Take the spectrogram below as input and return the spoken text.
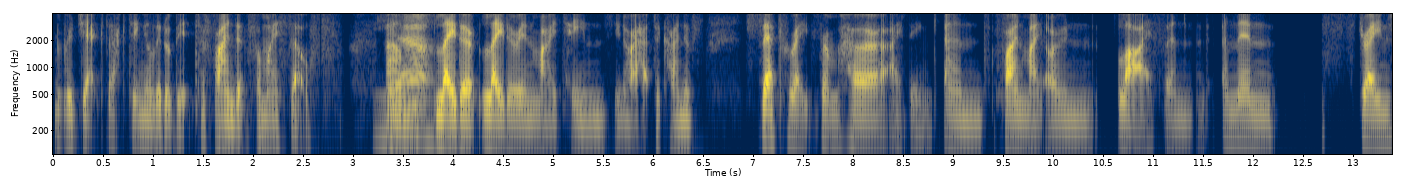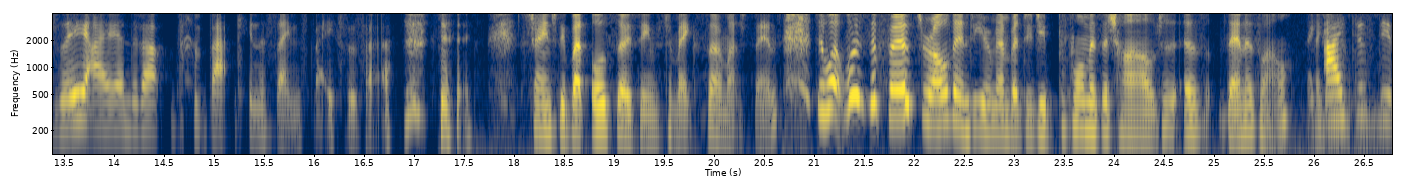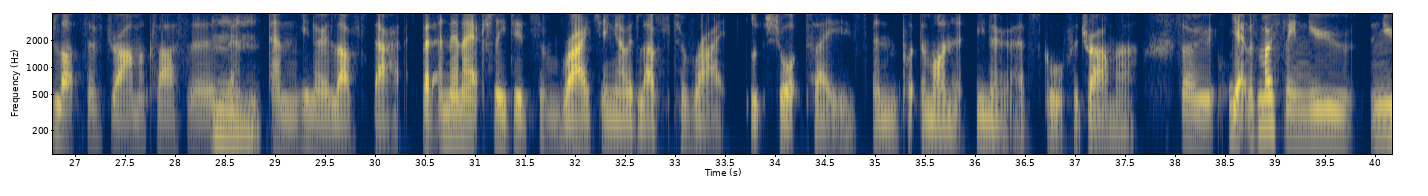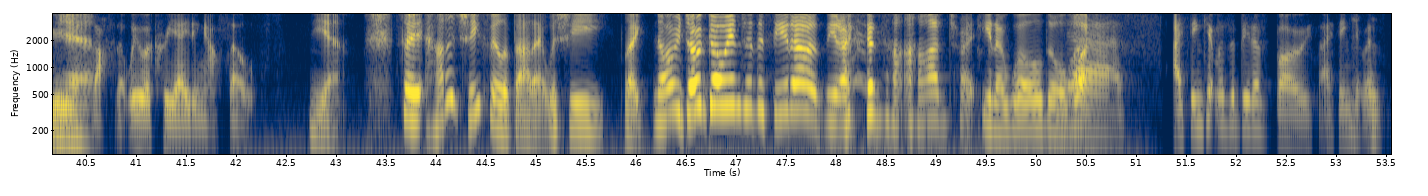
reject acting a little bit to find it for myself. Um, yeah. Um, later later in my teens, you know, I had to kind of separate from her, I think, and find my own life and and then strangely, I ended up back in the same space as her. strangely, but also seems to make so much sense. So, what was the first role then? Do you remember? Did you perform as a child as then as well? I just did lots of drama classes mm. and and you know loved that. But and then I actually did some writing. I would love to write short plays and put them on at you know at school for drama so yeah it was mostly new new yeah. stuff that we were creating ourselves yeah. So, how did she feel about it? Was she like, no, don't go into the theater? You know, it's a hard, tra- you know, world or what? I think it was a bit of both. I think it was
